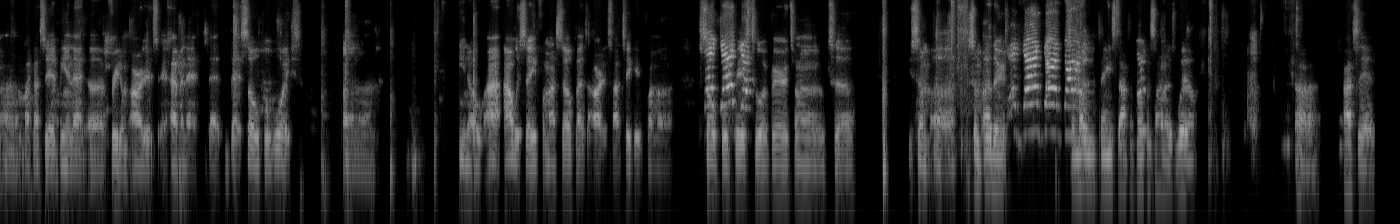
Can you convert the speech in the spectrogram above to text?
Uh, like I said, being that uh, freedom artist and having that that that soulful voice. Um, you know, I I would say for myself as an artist, I take it from a soulful pitch to a baritone to some uh some other some other things that I can focus on as well. Uh, I said,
